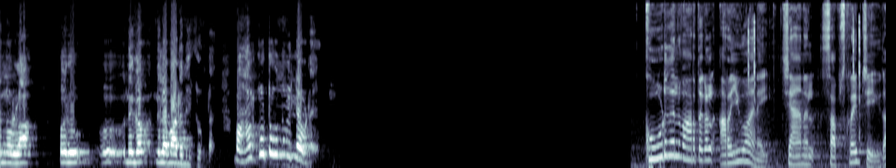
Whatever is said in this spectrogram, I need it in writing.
എന്നുള്ള ഒരു നിഗ നിലപാട് എനിക്കുണ്ട്. അപ്പൊ ആൾക്കൂട്ടമൊന്നുമില്ല അവിടെ. കൂടുതൽ വാർത്തകൾ അറിയുവാനായി ചാനൽ സബ്സ്ക്രൈബ് ചെയ്യുക.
